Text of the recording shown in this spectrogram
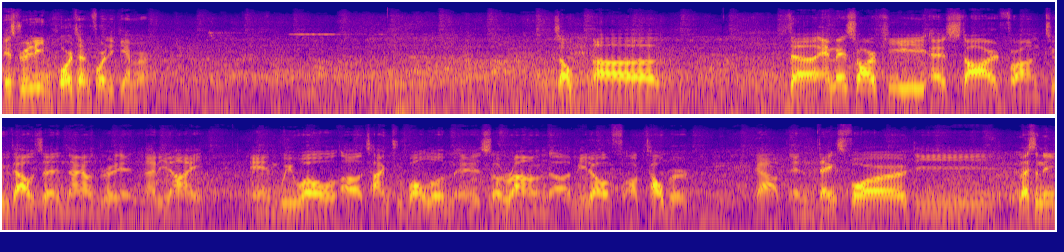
It's really important for the gamer. So uh, the MSRP is start from 2,999 and we will uh, time to volume is around uh, middle of October. Yeah, and thanks for the listening.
